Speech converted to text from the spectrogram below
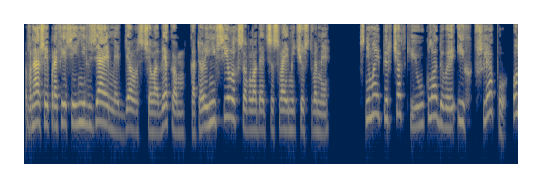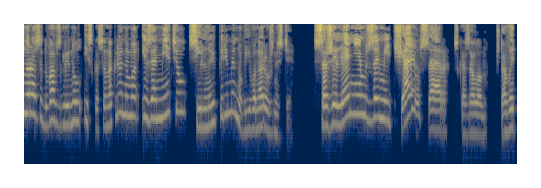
В нашей профессии нельзя иметь дело с человеком, который не в силах совладать со своими чувствами. Снимая перчатки и укладывая их в шляпу, он раза два взглянул искоса на Кленема и заметил сильную перемену в его наружности. «С сожалением замечаю, сэр», — сказал он, — «что вы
